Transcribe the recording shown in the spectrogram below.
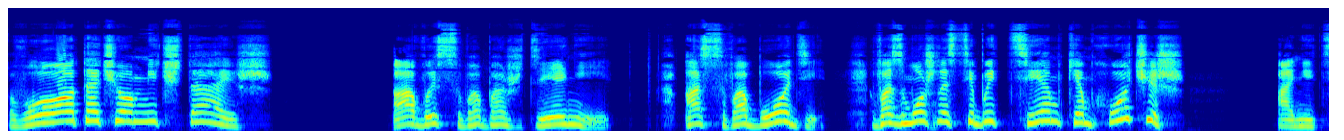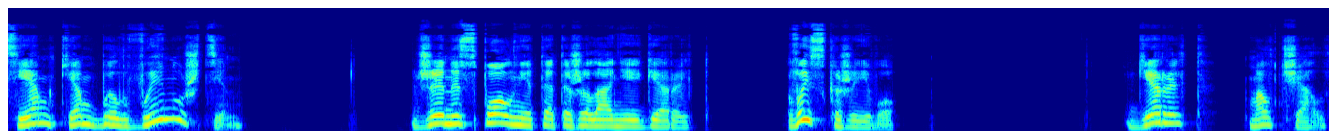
вот о чем мечтаешь. О высвобождении, о свободе, возможности быть тем, кем хочешь, а не тем, кем был вынужден. Джин исполнит это желание, Геральт. Выскажи его. Геральт молчал.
